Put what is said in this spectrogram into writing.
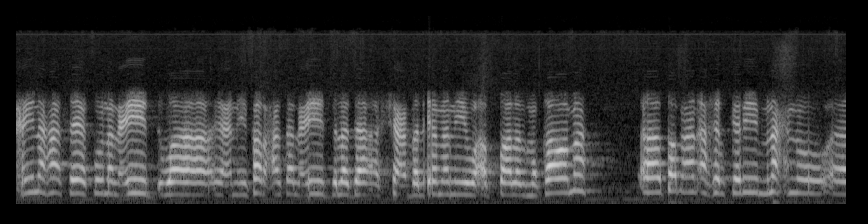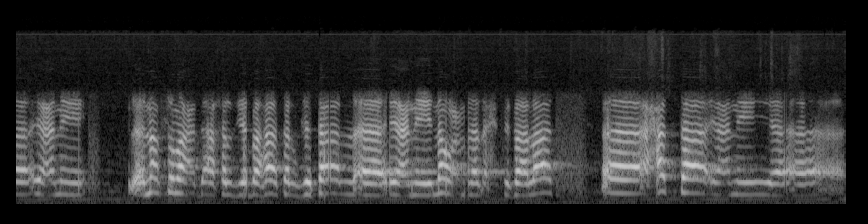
حينها سيكون العيد ويعني فرحة العيد لدى الشعب اليمني وأبطال المقاومة. آه، طبعا أخي الكريم نحن آه، يعني نصنع داخل جبهات القتال يعني نوع من الاحتفالات. حتى يعني آه،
